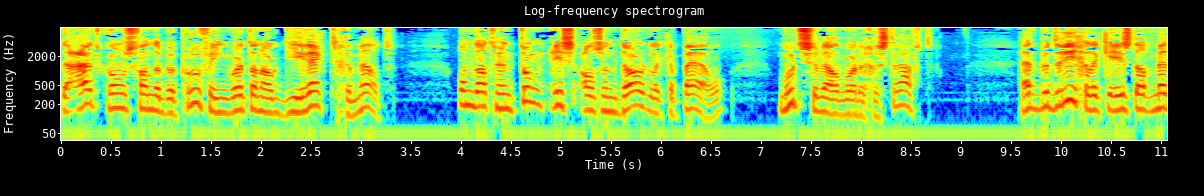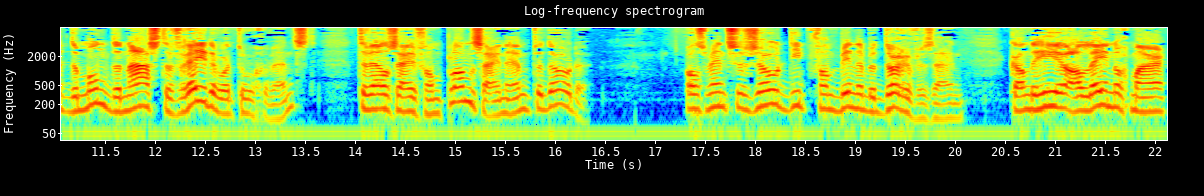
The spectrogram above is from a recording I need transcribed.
De uitkomst van de beproeving wordt dan ook direct gemeld. Omdat hun tong is als een dodelijke pijl, moet ze wel worden gestraft. Het bedriegelijke is dat met de mond de naaste vrede wordt toegewenst, terwijl zij van plan zijn hem te doden. Als mensen zo diep van binnen bedorven zijn, kan de Heer alleen nog maar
